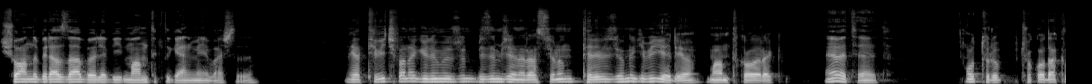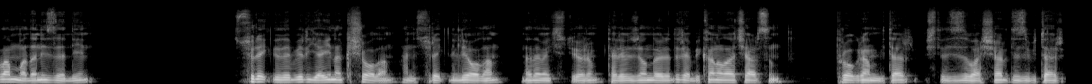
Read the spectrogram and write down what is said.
şu anda biraz daha böyle bir mantıklı gelmeye başladı. Ya Twitch bana günümüzün bizim jenerasyonun televizyonu gibi geliyor mantık olarak. Evet evet. Oturup çok odaklanmadan izlediğin sürekli de bir yayın akışı olan hani sürekliliği olan ne demek istiyorum. Televizyonda öyledir ya bir kanal açarsın program biter işte dizi başlar dizi biter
